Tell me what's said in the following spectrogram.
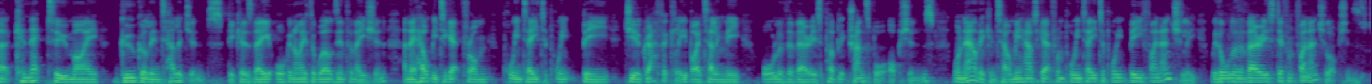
uh, connect to my Google intelligence because they organize the world's information and they help me to get from point A to point B geographically by telling me all of the various public transport options. Well, now they can tell me how to get from point A to point B financially with all of the various different financial options.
